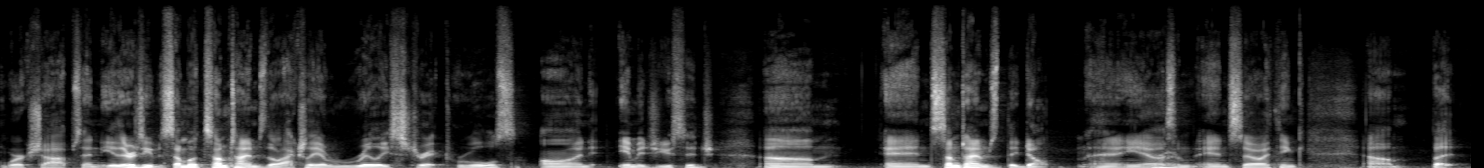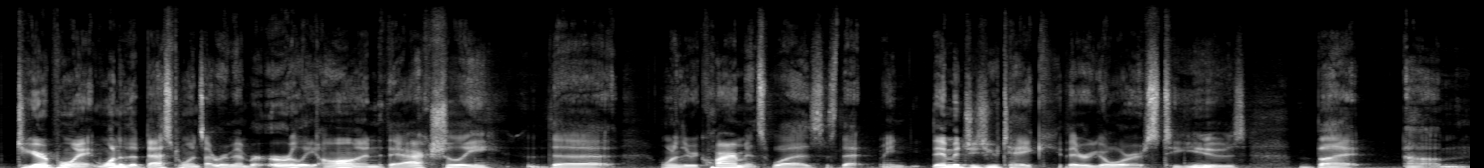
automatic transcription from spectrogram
workshops and there's even some sometimes they'll actually have really strict rules on image usage um, and sometimes they don't uh, you know some, and so I think um, but to your point one of the best ones I remember early on they actually the one of the requirements was is that I mean the images you take they're yours to use but um,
